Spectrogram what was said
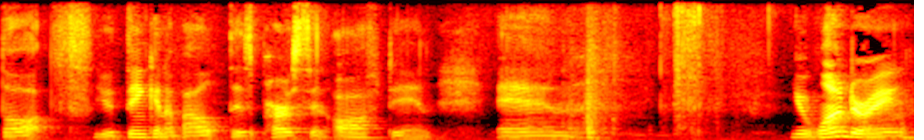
thoughts. You're thinking about this person often, and you're wondering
